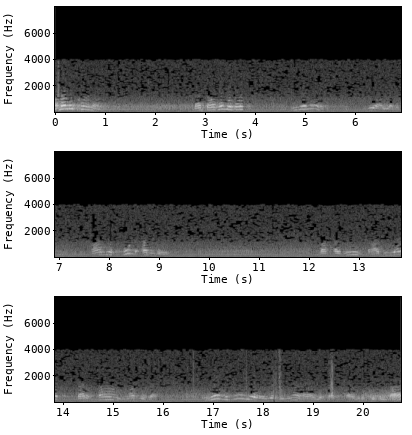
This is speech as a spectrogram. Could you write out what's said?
ہمیں بھی کھولنا ہے چیزیں یہ آئی ہے آج وہ فوڈ انڈے عظیم بادیت درخان مفضر یہ جتنی یہ یہ دنیا ہے، یہ دست ہے، یہ قسم کا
